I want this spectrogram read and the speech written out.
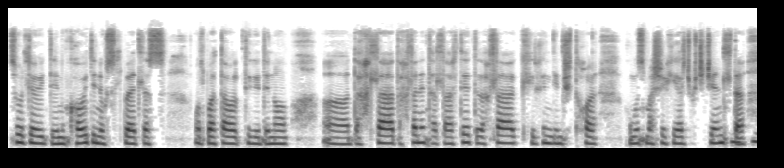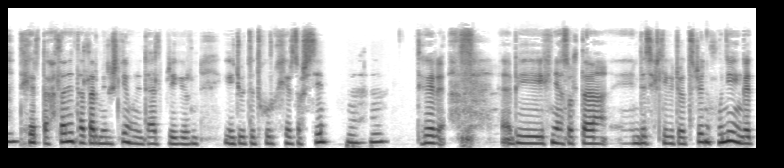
сүүлийн үед энэ ковидын нөхцөл байдлаас улбатаа тэгээд энэ дархлаа дархлааны талаар тий дархлааг хэрхэн дэмжих тухай хүмүүс маш их ярьж бичиж байна л да. Тэгэхээр дархлааны талаар мэрэгжлийн хүний тайлбарыг ер нь ээжүүдэд хүргэхээр зорьсон юм. Тэгэхээр би эхний асуултаа эндээс эхлэе гэж бодож байна. Хүний ингээд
